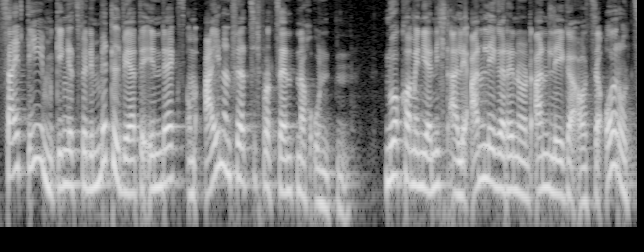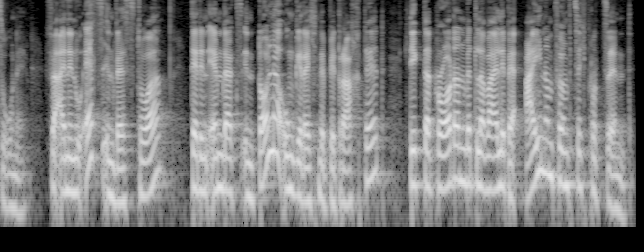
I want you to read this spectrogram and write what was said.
Seitdem ging es für den Mittelwerteindex um 41% nach unten. Nur kommen ja nicht alle Anlegerinnen und Anleger aus der Eurozone. Für einen US-Investor, der den MDAX in Dollar umgerechnet betrachtet, liegt der Drawdown mittlerweile bei 51 Prozent.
